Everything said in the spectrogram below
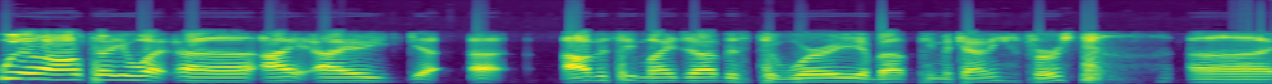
Well, I'll tell you what. Uh, I, I uh, obviously my job is to worry about Pima County first. Uh,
